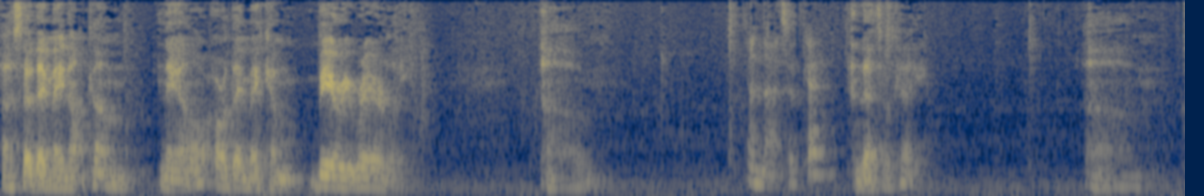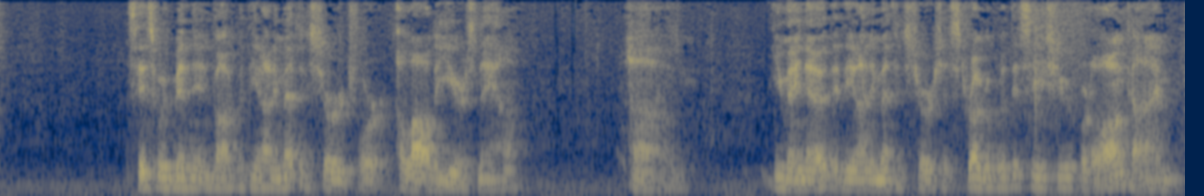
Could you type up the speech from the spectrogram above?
Uh, so they may not come now, or they may come very rarely, um, And that's okay. and that's okay. Um, since we've been involved with the United Methodist Church for a lot of years now, um, you may know that the United Methodist Church has struggled with this issue for a long time,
